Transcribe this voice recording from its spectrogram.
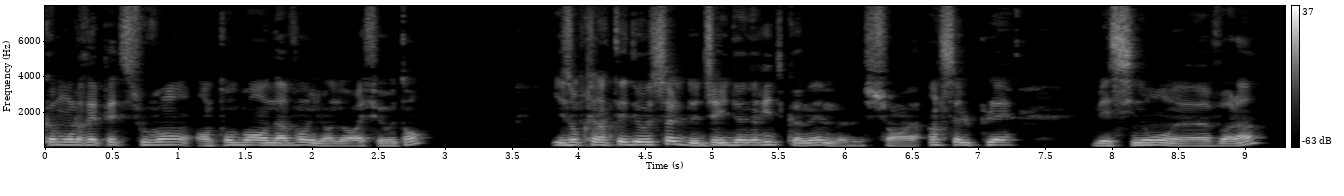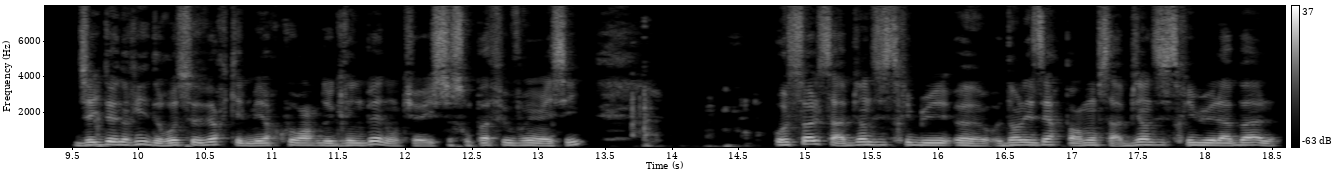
Comme on le répète souvent, en tombant en avant, il en aurait fait autant. Ils ont pris un TD au sol de Jaden Reed quand même, sur un seul play. Mais sinon, euh, voilà. Jaden Reed, receveur, qui est le meilleur coureur de Green Bay, donc euh, ils se sont pas fait ouvrir ici. Au sol, ça a bien distribué, euh, dans les airs, pardon, ça a bien distribué la balle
